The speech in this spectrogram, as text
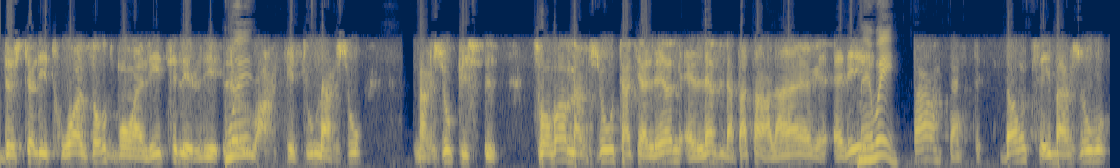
de ce que les trois autres vont aller. Tu sais, les, les le rock et tout, Marjo. Marjo, puis tu vas voir Marjo, quand elle aime, elle lève la patte en l'air. Elle est oui. fantastique. Donc, c'est Marjo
